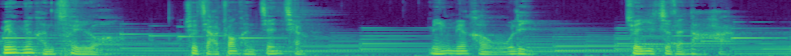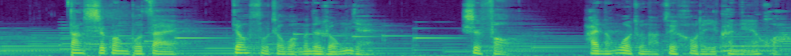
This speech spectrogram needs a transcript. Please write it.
明明很脆弱，却假装很坚强；明明很无力，却一直在呐喊。当时光不再雕塑着我们的容颜，是否还能握住那最后的一颗年华？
